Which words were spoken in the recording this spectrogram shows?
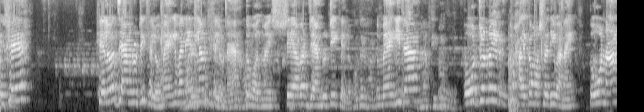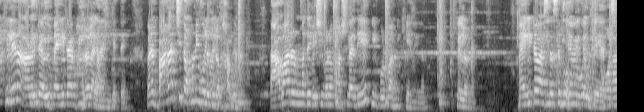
উঠে খেলো জ্যাম রুটি খেলো। ম্যাগি বানিয়ে দিলাম খেলো না এত বদমাইশ। সে আবার জ্যাম রুটি খেলো। তো ম্যাগিটা ওর জন্য একটু হালকা মশলা দিয়ে বানাই। তো ও না খেলে না আর ওইটা ওই ম্যাগিটা আর ভালো লাগে না খেতে। মানে বানাচ্ছি তখনই বলে দিল খাব না। তা আবার ওর মধ্যে বেশি করে মশলা দিয়ে কি করব আমি খেয়ে নিলাম। খেলো না। ম্যাগিটাও আস্তে আস্তে ভক্তিতে উঠে যাচ্ছে।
